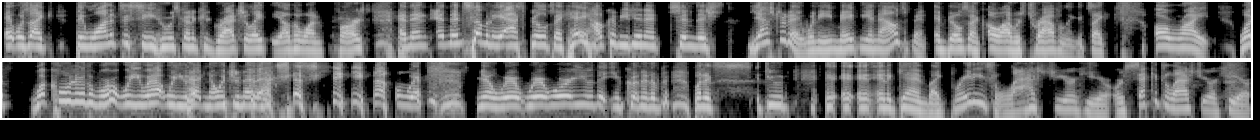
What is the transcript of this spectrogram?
It was like they wanted to see who was going to congratulate the other one first, and then and then somebody asked Bill, "It's like, hey, how come you didn't send this yesterday when he made the announcement?" And Bill's like, "Oh, I was traveling." It's like, "All right, what what corner of the world were you at where you had no internet access? you know where you know where where were you that you couldn't have?" But it's dude, and, and again, like Brady's last year here or second to last year here,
